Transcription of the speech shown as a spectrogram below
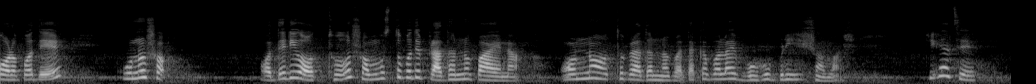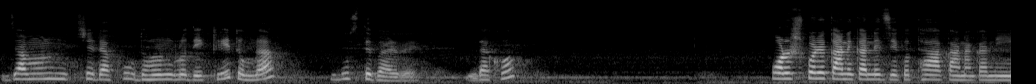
পরপদের কোনো পদেরই অর্থ সমস্ত পদে প্রাধান্য পায় না, অন্য অর্থ প্রাধান্য পায়, তাকে বলা হয় বহুব্রীহি সমাস। ঠিক আছে? যেমন হচ্ছে দেখো, উদাহরণগুলো দেখলে তোমরা বুঝতে পারবে। দেখো, পরস্পরের কানে কানে যে কথা, কানাকানি,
